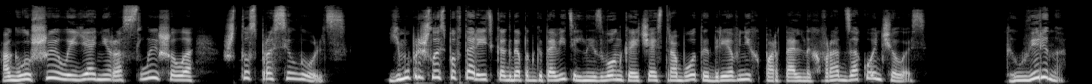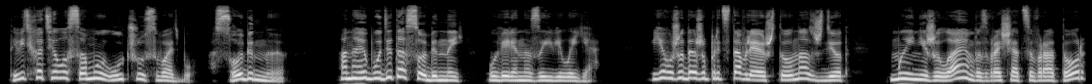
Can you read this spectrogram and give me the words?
оглушил, и я не расслышала, что спросил Ульц. Ему пришлось повторить, когда подготовительная и звонкая часть работы древних портальных врат закончилась. «Ты уверена? Ты ведь хотела самую лучшую свадьбу, особенную. Она и будет особенной, уверенно заявила я. Я уже даже представляю, что нас ждет. Мы не желаем возвращаться в Ротор,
